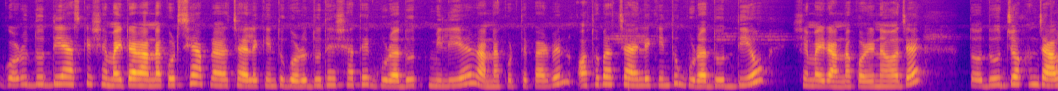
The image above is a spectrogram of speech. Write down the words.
গরুর দুধ দিয়ে আজকে সেমাইটা রান্না করছি। আপনারা চাইলে কিন্তু গরুর দুধের সাথে গুঁড়া দুধ মিলিয়ে রান্না করতে পারবেন, অথবা চাইলে কিন্তু গুঁড়া দুধ দিয়েও সেমাই রান্না করে নেওয়া যায়। তো দুধ যখন জাল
